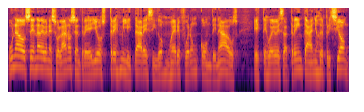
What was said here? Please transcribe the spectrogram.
Una docena de venezolanos, entre ellos tres militares y dos mujeres, fueron condenados este jueves a 30 años de prisión,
